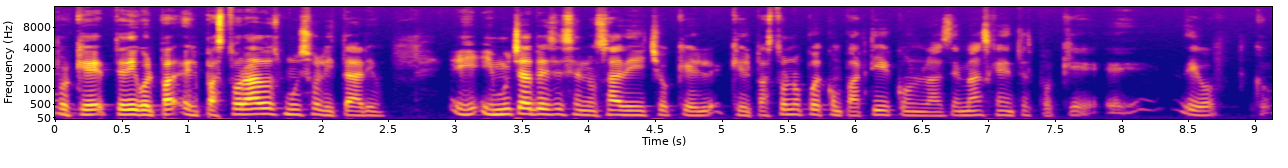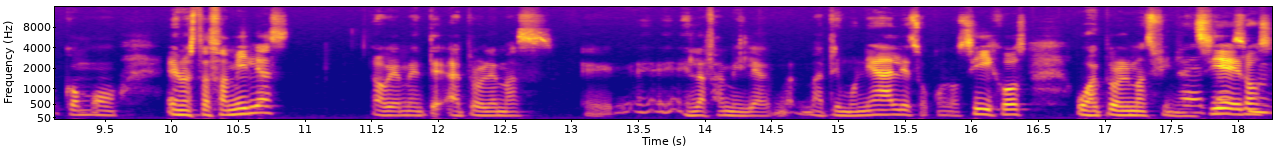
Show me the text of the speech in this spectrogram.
Porque te digo, el, pastorado es muy solitario. Y, muchas veces se nos ha dicho que el, que el, pastor no puede compartir con las demás gentes porque, eh, digo, como en nuestras familias, obviamente hay problemas eh, en la familia matrimoniales o con los hijos, o hay problemas financieros.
